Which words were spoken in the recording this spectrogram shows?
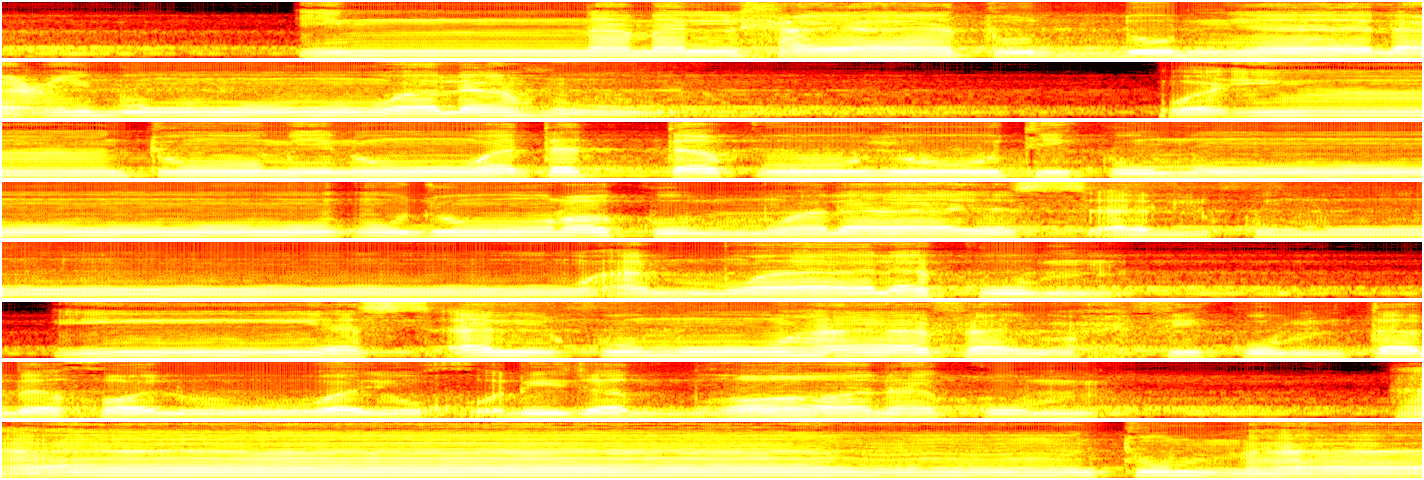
إنما الحياة الدنيا لعب وله. وإن تؤمنوا وتتقوا يؤتكم أجوركم ولا يسألكم أموالكم. إن يسألكموها فيحفكم تبخلوا ويخرج أضغانكم. ها أنتم هؤلاء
